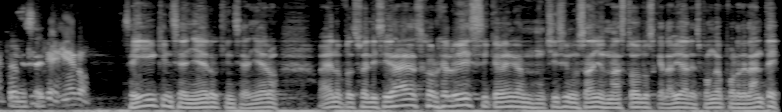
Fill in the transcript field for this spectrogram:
Entonces, 15. Sí, quinceañero, quinceañero. Bueno, pues felicidades, Jorge Luis, y que vengan muchísimos años más, todos los que la vida les ponga por delante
